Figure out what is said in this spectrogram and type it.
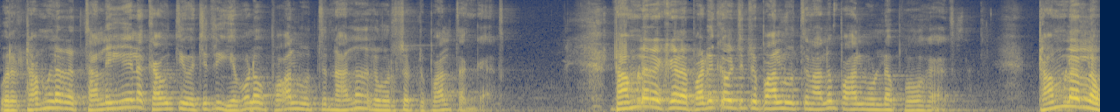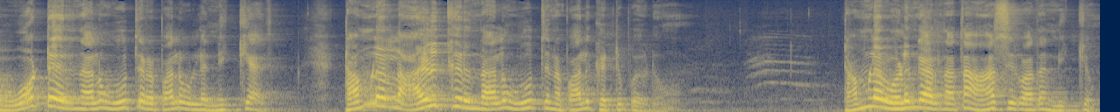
ஒரு டம்ளரை தலையில் கவுத்தி வச்சுட்டு எவ்வளோ பால் ஊற்றினாலும் அதில் ஒரு சொட்டு பால் தங்காது. டம்ளரை கீழே படுக்க வச்சுட்டு பால் ஊற்றினாலும் பால் உள்ளே போகாது. டம்ளரில் ஓட்டை இருந்தாலும் ஊற்றுற பால் உள்ளே நிற்காது. டம்ளரில் அழுக்கு இருந்தாலும் ஊற்றின பால் கெட்டு போயிடும். டம்ளர் ஒழுங்காக இருந்தால் தான் ஆசீர்வாதம் நிற்கும்.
